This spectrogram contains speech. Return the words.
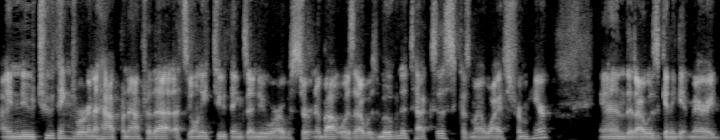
I knew two things were going to happen after that. That's the only two things I knew where I was certain about was I was moving to Texas because my wife's from here, and that I was going to get married.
